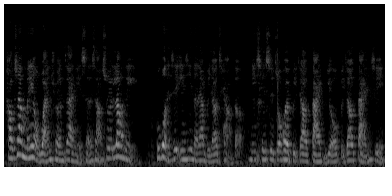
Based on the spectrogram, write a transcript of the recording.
好像没有完全在你身上，所以让你。如果你是阴性能量比较强的，你其实就会比较担忧、比较担心，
